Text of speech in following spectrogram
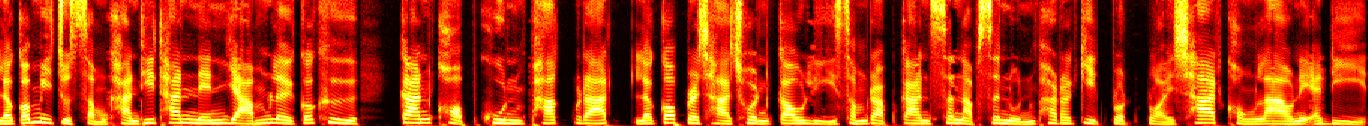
แล้วก็มีจุดสำคัญที่ท่านเน้นย้ำเลยก็คือ การขอบคุณพักรัฐ แล้วก็ประชาชนเกาหลีสำหรับการสนับสนุนภารกิจปลดปล่อยชาติของลาวในอดีต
